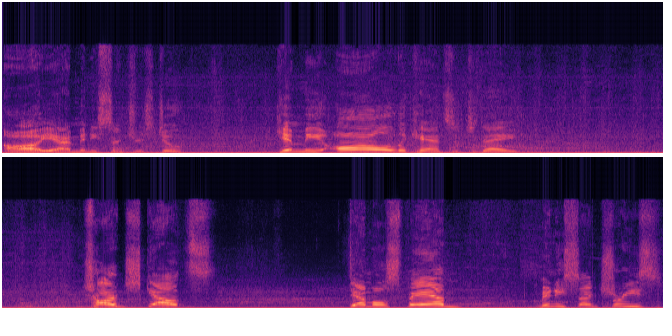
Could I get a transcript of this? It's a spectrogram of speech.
Oh yeah, mini sentries too. Give me all the cancer today. Charge scouts, demo spam, mini sentries,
